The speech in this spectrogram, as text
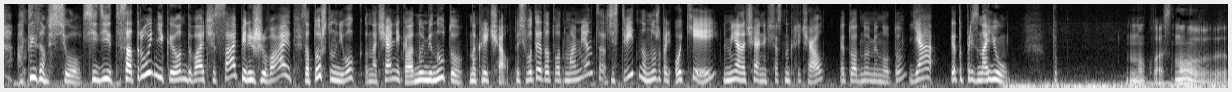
а ты там все, сидит сотрудник, и он два часа переживает за то, что на него начальник начальник одну минуту накричал. То есть вот этот вот момент действительно нужно понять, окей, меня начальник сейчас накричал эту одну минуту, я это признаю. Ну, класс. Ну,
